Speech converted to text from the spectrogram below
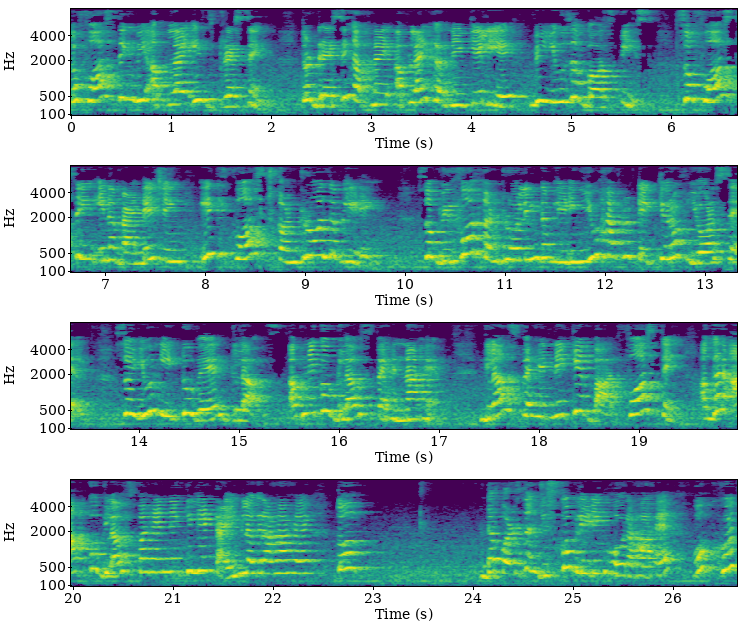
तो first thing we apply is dressing तो ड्रेसिंग अप्लाई करने के लिए we use a gauze piece so first thing in a bandaging is first control the bleeding So before controlling the bleeding, you have to take care of yourself. So you need to wear gloves. अपने को ग्लव्स पहनना है। ग्लव्स पहनने के बाद फ़र्स्ट थिंग अगर आपको ग्लव्स पहनने के लिए टाइम लग रहा है तो द पर्सन जिसको ब्लीडिंग हो रहा है, वो खुद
